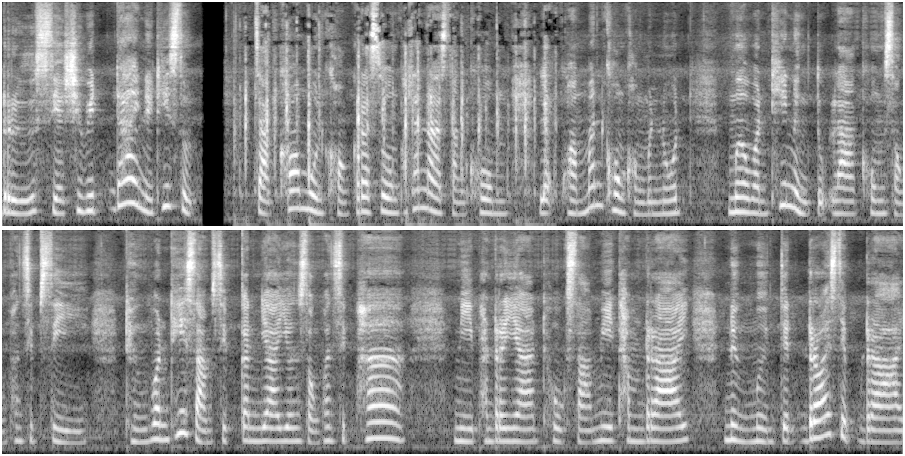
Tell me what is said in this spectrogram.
หรือเสียชีวิตได้ในที่สุด จากข้อมูลของกระทรวงพัฒนาสังคม และความมั่นคงของมนุษย์ เมื่อวันที่ 1 ตุลาคม 2014 ถึงวันที่ 30 กันยายน 2015 มีภรรยาถูกสามีทำร้าย 1,710 ราย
